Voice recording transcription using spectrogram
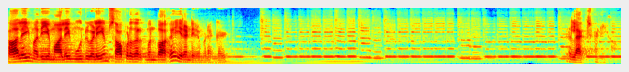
காலை மதிய மாலை மூன்று வேளையும் சாப்பிடுவதற்கு முன்பாக இரண்டு நிமிடங்கள். ரிலாக்ஸ் பண்ணிக்கோங்க.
